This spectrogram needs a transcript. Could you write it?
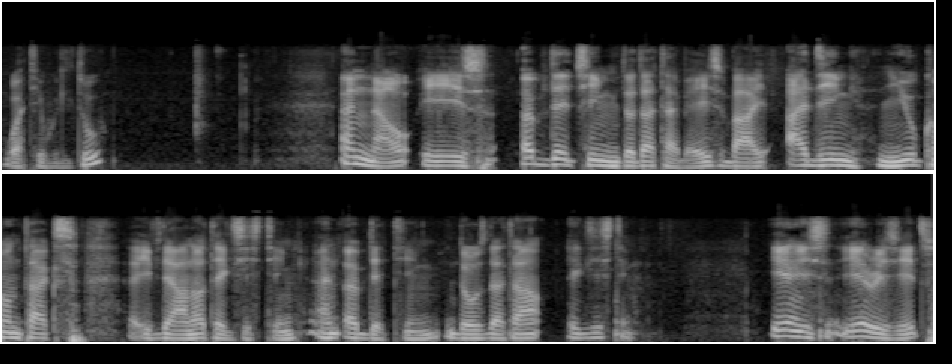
what it will do. And now is updating the database by adding new contacts if they are not existing and updating those that are existing. Here is, here is it.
